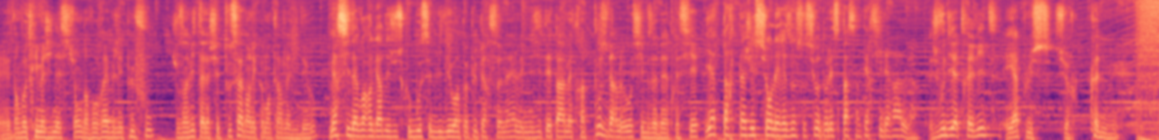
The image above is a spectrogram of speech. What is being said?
euh, dans votre imagination, dans vos rêves les plus fous. Je vous invite à lâcher tout ça dans les commentaires de la vidéo. Merci d'avoir regardé jusqu'au bout cette vidéo un peu plus personnelle, et n'hésitez pas à mettre un pouce vers le haut si vous avez apprécié, et à partager sur les réseaux sociaux de l'espace intersidéral. Je vous dis à très vite, et à plus sur Code Mu.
